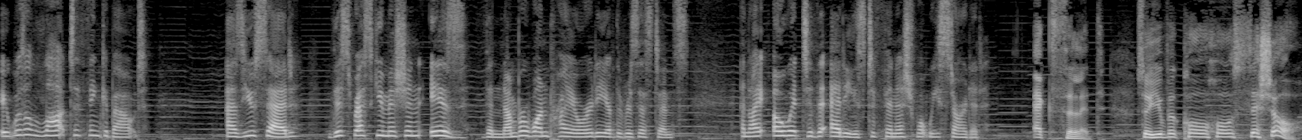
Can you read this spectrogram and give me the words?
it was a lot to think about. As you said, this rescue mission is the number one priority of the Resistance, and I owe it to the Eddies to finish what we started. Excellent. So you will host the show.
